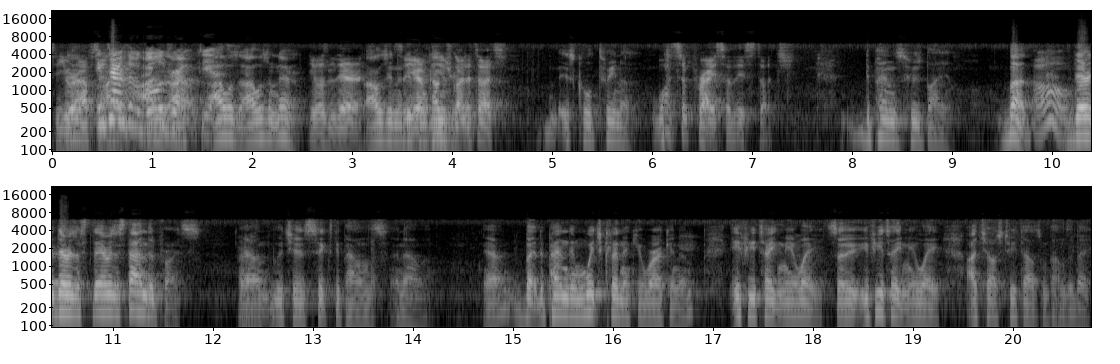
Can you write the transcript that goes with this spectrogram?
So you were Yeah. absent. In terms of a gold I, drought, I, yes. I was, I wasn't there. He wasn't there. I was in a so different you're, You've got country. the touch. It's called Tuina. What's the price of this touch? Depends who's buying, but Oh. there, there is a, there is a standard price, um, which is sixty pounds an hour. Yeah, but depending which clinic you're working in, if you take me away. So if you take me away, I charge two thousand pounds a day.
